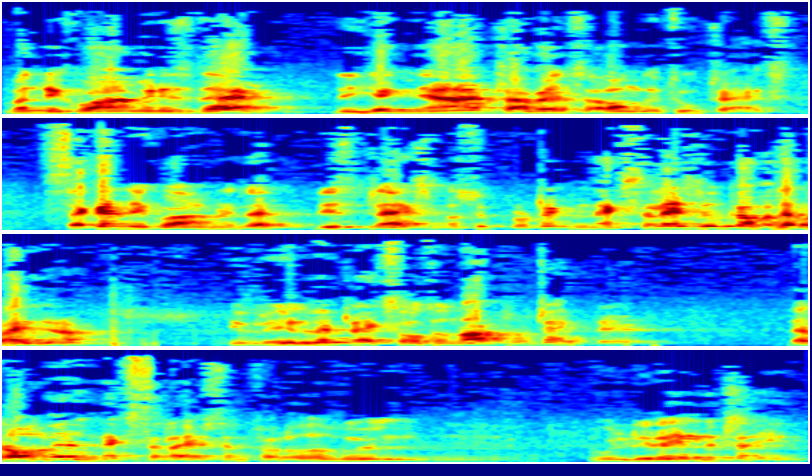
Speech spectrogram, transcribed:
One requirement is that the yajna travels along the two tracks Second requirement is that these tracks must be protected. Next Naxalites will come otherwise, you know. If railway tracks also not protected, are always Naxalites and fellows will, who will derail the train.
